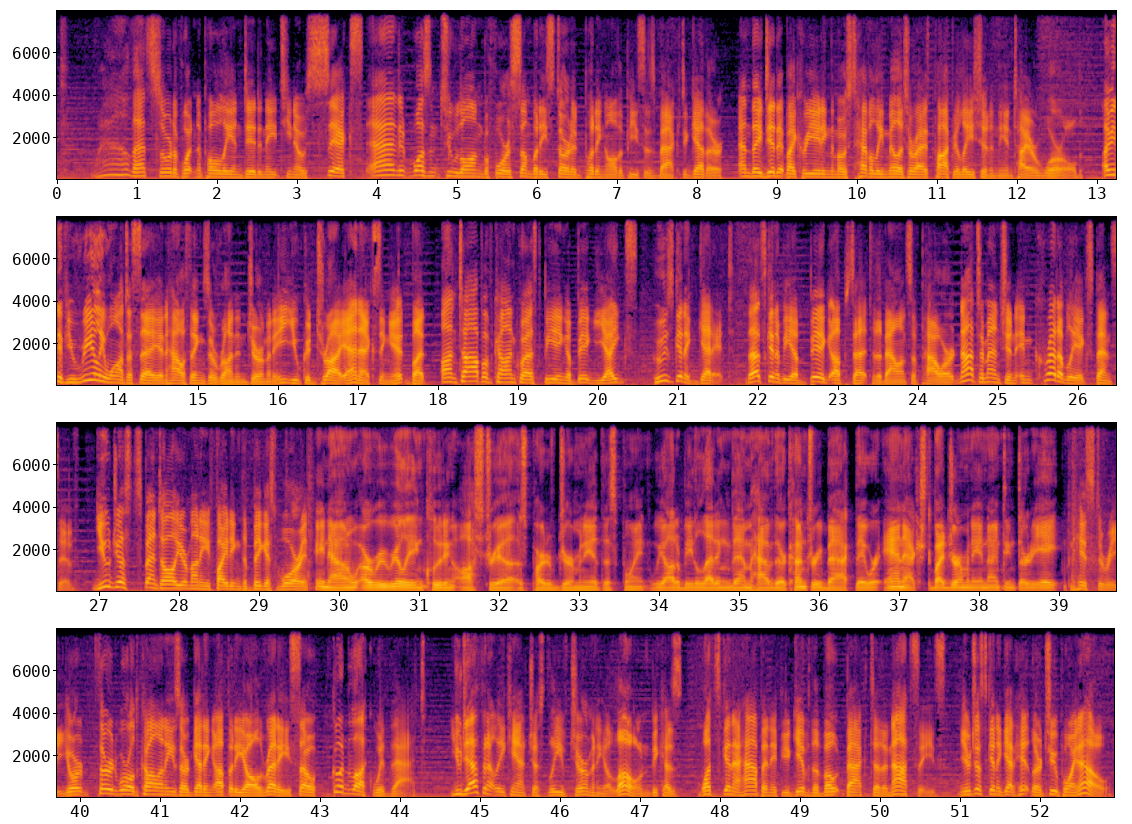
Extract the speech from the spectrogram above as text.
well, that's sort of what Napoleon did in 1806, and it wasn't too long before somebody started putting all the pieces back together, and they did it by creating the most heavily militarized population in the entire world. I mean, if you really want a say in how things are run in Germany, you could try annexing it, but on top of conquest being a big yikes, who's gonna get it? That's gonna be a big upset to the balance of power, not to mention incredibly expensive. You just spent all your money fighting the biggest war in. Hey, now, are we really including Austria as part of Germany at this point? We ought to be letting them have their country back. They were annexed by Germany in 1938. history. Your third world colonies are getting uppity already, so good luck with that. You definitely can't just leave Germany alone because what's gonna happen if you give the vote back to the Nazis? You're just gonna get Hitler 2.0,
